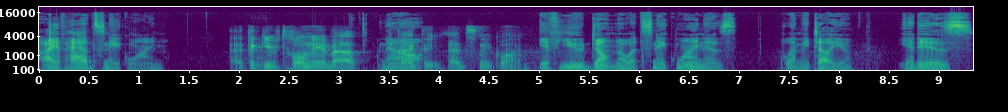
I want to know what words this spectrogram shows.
I have had snake wine. I think you've told me about Now- the fact that you had snake wine. if you don't know what snake wine is, let me tell you. It is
